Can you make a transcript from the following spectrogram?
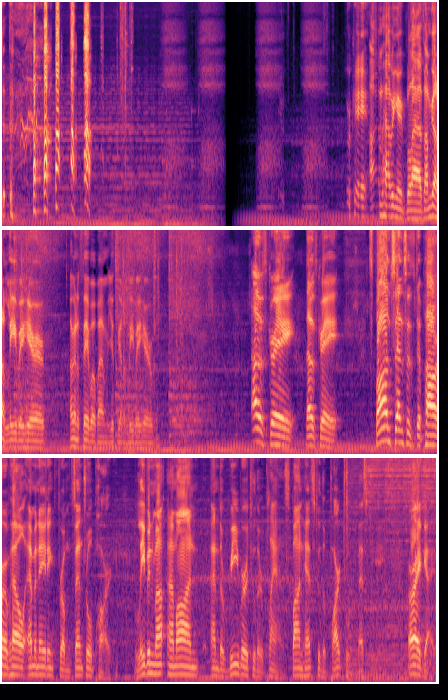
Okay, I'm having a glass. I'm gonna leave it here. I'm gonna save up. I'm just gonna leave it here. That was great. That was great. Spawn senses the power of hell emanating from Central Park. Leaving Mammon and the Reaver to their plans, Spawn heads to the park to investigate. Alright guys,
